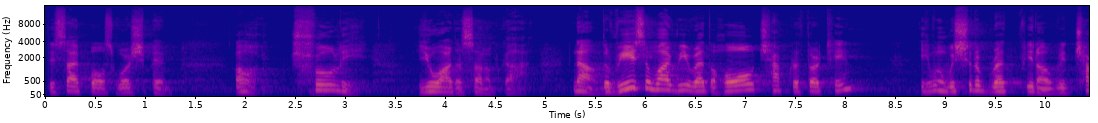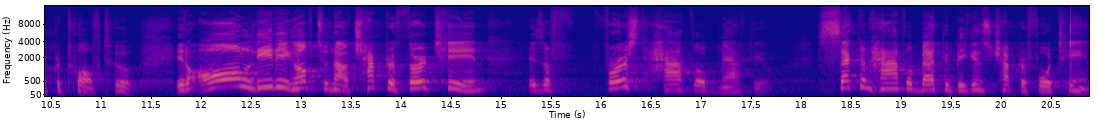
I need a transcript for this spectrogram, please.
Disciples worship him. Oh, truly, you are the Son of God. Now, the reason why we read the whole chapter 13 even we should have read, you know, read chapter 12 too. It all leading up to now, chapter 13 is the first half of Matthew. Second half of Matthew begins chapter 14.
